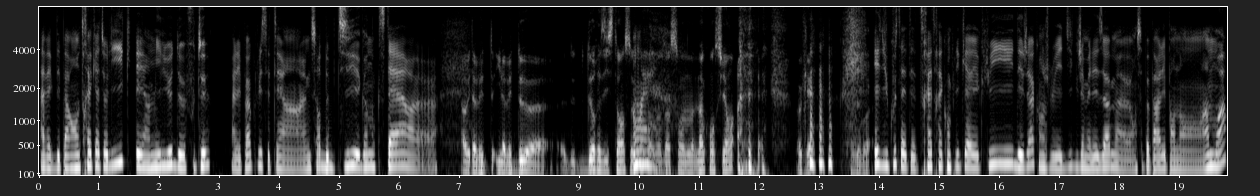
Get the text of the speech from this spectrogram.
Avec des parents très catholiques et un milieu de footeux. À l'époque, lui, c'était un- une sorte de petit gangster. euh, Ah oui, t'avais- il avait deux, euh, deux, deux résistances dans- Ouais. dans, dans son inconscient. ok, je vois. Et du coup, ça a été très très compliqué avec lui. Déjà, quand je lui ai dit que j'aimais les hommes, euh, on s'est pas parlé pendant un mois.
